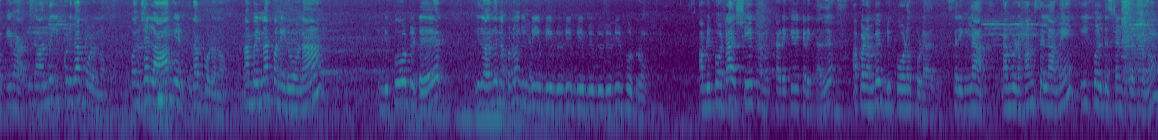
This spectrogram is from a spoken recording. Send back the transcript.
ஓகேவா இதை வந்து இப்படி தான் போடணும். கொஞ்சம் லாங் எடுத்து தான் போடணும். நம்ம என்ன பண்ணிடுவோம்னா இப்படி போட்டுட்டு இதை வந்து என்ன பண்ணுவோம்? இப்படி இப்படி இப்படி இப்படி இப்படி இப்படி இப்படி இப்படி போட்டுருவோம். அப்படி போட்டால் அது ஷேப் நமக்கு கிடைக்கவே கிடைக்காது. அப்போ நம்ம இப்படி போடக்கூடாது. சரிங்களா? நம்மளோட ஹம்ஸ் எல்லாமே ஈக்குவல் டிஸ்டன்ஸில் இருக்கணும்.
